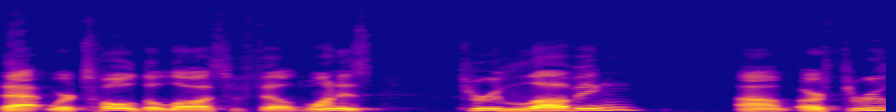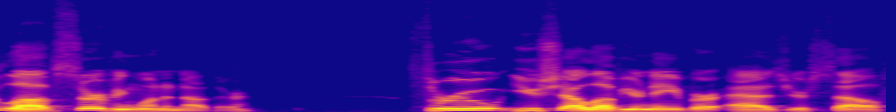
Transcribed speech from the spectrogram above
that we're told the law is fulfilled. One is through loving, um, or through love, serving one another through you shall love your neighbor as yourself,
